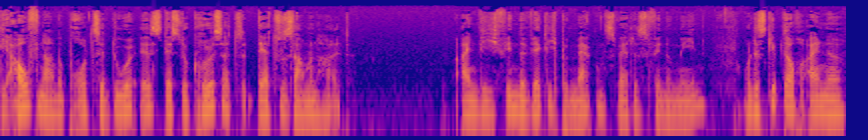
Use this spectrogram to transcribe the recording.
die Aufnahmeprozedur ist, desto größer der Zusammenhalt. Ein, wie ich finde, wirklich bemerkenswertes Phänomen. Und es gibt auch eine,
